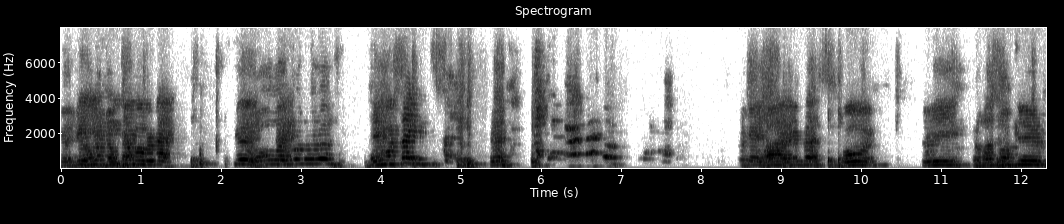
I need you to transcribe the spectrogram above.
Good. Good, you don't need to Jump jump back. over back. Good. All the way, run, run, run. Ten more seconds. Good. Okay, Five. so your best. Four, three, The last one for you.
